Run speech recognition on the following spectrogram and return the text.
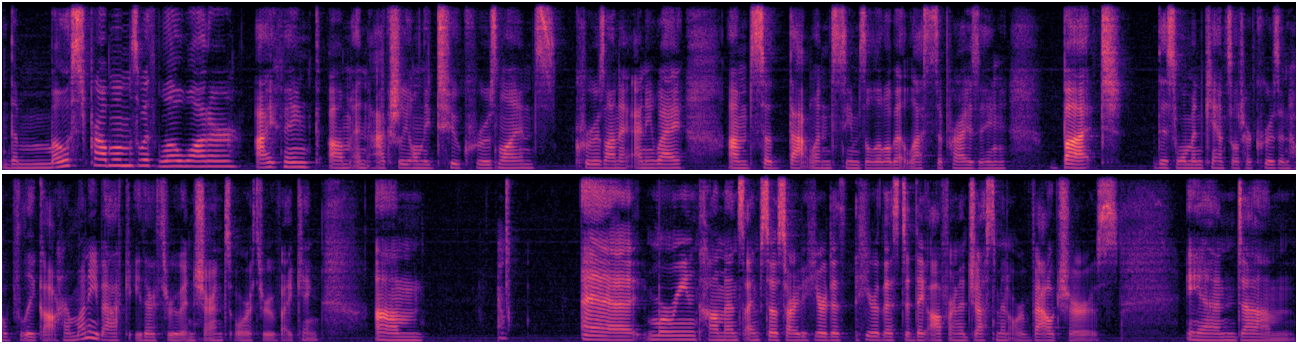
the most problems with low water, I think, um, and actually only two cruise lines cruise on it anyway. Um, so that one seems a little bit less surprising. But this woman canceled her cruise and hopefully got her money back either through insurance or through Viking. Um, Uh, Marine comments, I'm so sorry to hear to hear this. Did they offer an adjustment or vouchers? And um,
